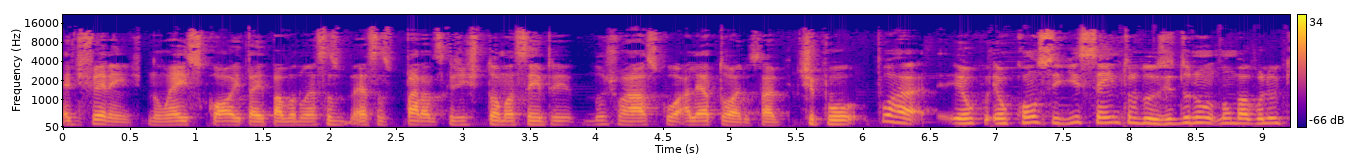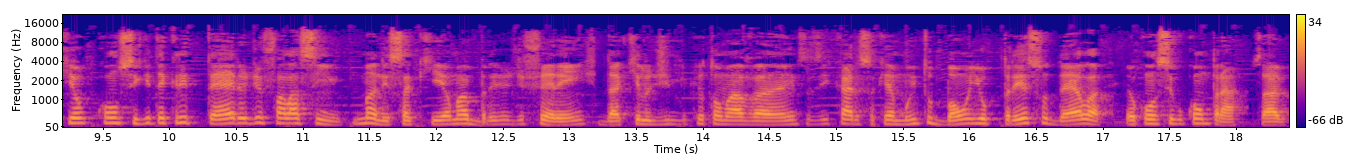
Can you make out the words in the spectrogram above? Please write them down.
é diferente. Não é Skol e Itaipava, não é essas, essas paradas que a gente toma sempre no churrasco aleatório, sabe? Tipo, porra, eu, eu consegui ser introduzido num, num bagulho que eu consegui ter critério de falar assim, mano, isso aqui é uma breja diferente daquilo de, que eu tomava antes e, cara, isso aqui é muito bom e o preço dela eu consigo comprar, sabe?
